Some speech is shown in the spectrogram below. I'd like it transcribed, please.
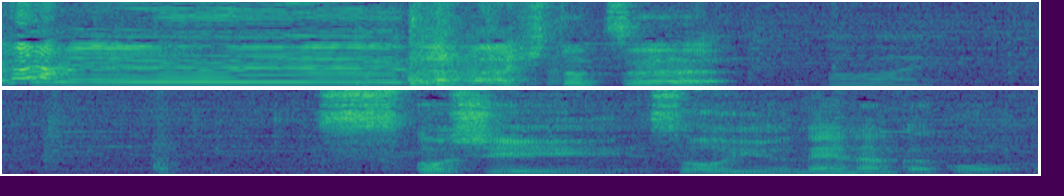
これがまあ一つはい。少しそういうねなんかこう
